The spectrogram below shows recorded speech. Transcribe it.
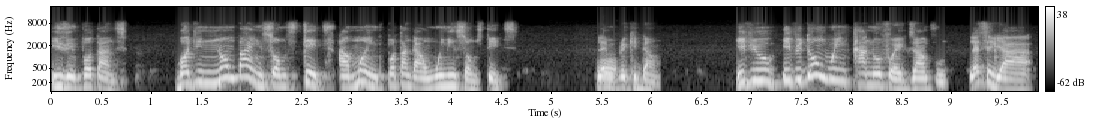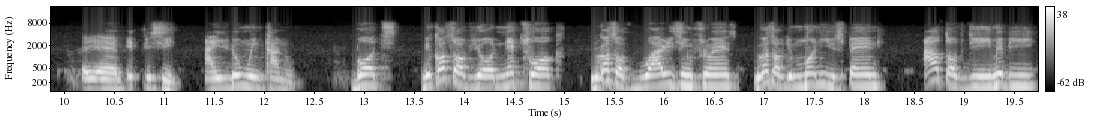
is important, but the number in some states are more important than winning some states. Let me Oh. break it down. If you if you don't win Kano, for example, let's say you are um, APC and you don't win Kano, but because of your network, because of Buhari's influence, because of the money you spend, out of the maybe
